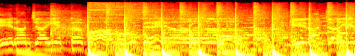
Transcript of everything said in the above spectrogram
के रांझा ये तबाह हो गया। के रांझा ये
